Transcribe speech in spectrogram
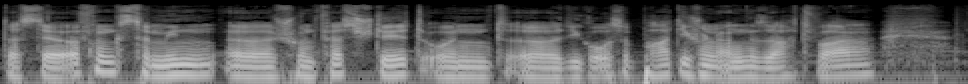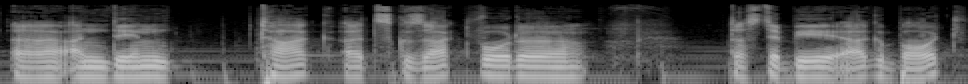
dass der Eröffnungstermin äh, schon feststeht und äh, die große Party schon angesagt war. Äh, an den Tag, als gesagt wurde, dass der BER gebaut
